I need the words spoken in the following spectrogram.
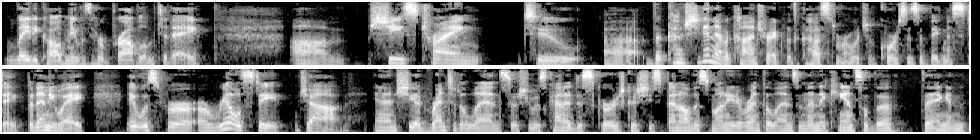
lady called me with her problem today. Um, she's trying to uh, the she didn't have a contract with the customer, which of course is a big mistake. But anyway, it was for a real estate job, and she had rented a lens, so she was kind of discouraged because she spent all this money to rent the lens, and then they canceled the thing. And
